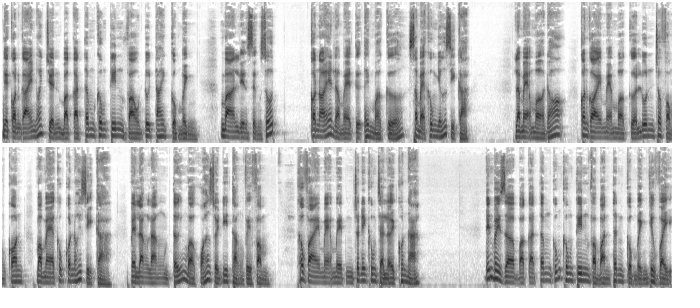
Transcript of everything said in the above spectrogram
Nghe con gái nói chuyện, bà cả tâm không tin vào đôi tai của mình. Bà liền sừng sốt. Con nói là mẹ tự tay mở cửa, Sao mẹ không nhớ gì cả? Là mẹ mở đó, Con gọi mẹ mở cửa luôn cho phòng con, Mà mẹ không có nói gì cả. Mẹ lặng lặng tới mở khóa rồi đi thẳng về phòng. Không phải mẹ mệt cho nên không trả lời con hả? Đến bây giờ bà cả tâm cũng không tin vào bản thân của mình như vậy,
